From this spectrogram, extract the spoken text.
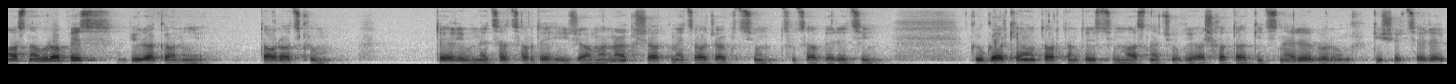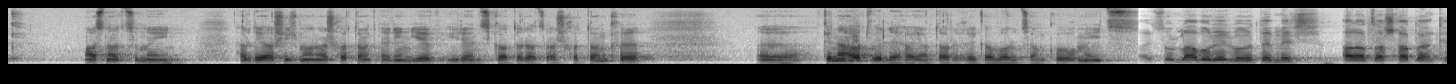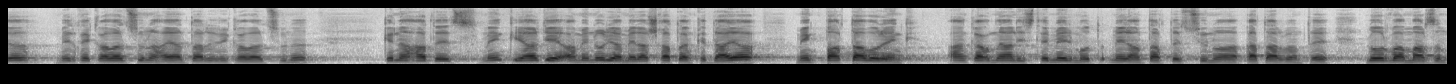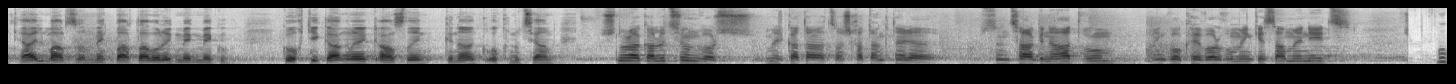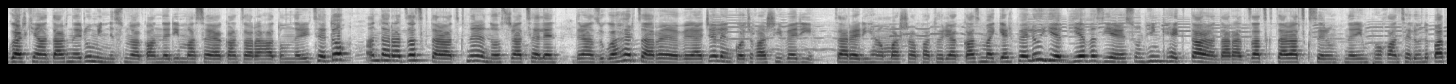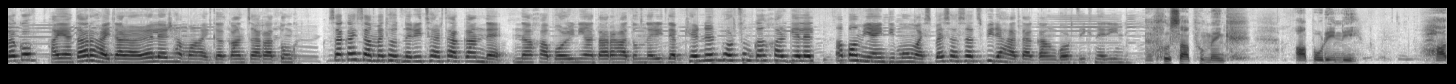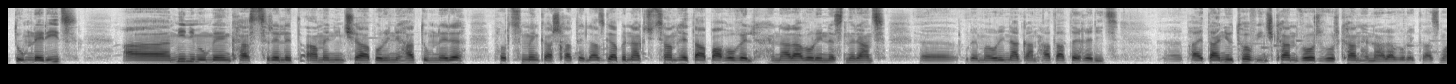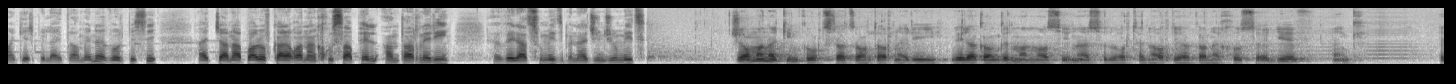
մասնավորապես բյուրականի տարածքում տեղի ունեցած հրդեհի ժամանակ շատ մեծ աջակցություն ցուցաբերեցին Գուգարքի անտարտնտեսություն մասնաճյուղի աշխատակիցները, որոնք գիշեր-ցերեկ մասնակցում էին հրդեհաշիժման աշխատանքներին եւ իրենց կատարած աշխատանքը գնահատվել է հայ անտառի ղեկավարության կողմից Այսօր լավ օր էր, որովհետև մեր արած աշխատանքը, մեր ղեկավարությունը, հայ անտառի ղեկավարությունը գնահատեց։ Մենք իհարկե ամենօրյա մեր աշխատանքը դա է, մենք պարտավոր ենք անկախ նրանից թե մեր մոտ մեր անտարտեսությունը կատարվում թե լորվա մարզում թե այլ մարզում մենք պարտավոր ենք մենք մեկ կողքի կանգնենք անցնենք գնանք օգնության Շնորհակալություն որ մեր կատարած աշխատանքները սնցա գնահատվում մենք ողջևորվում ենք այս ամենից Գուգարքի անտառներում 90-ականների մասսայական ծառահատումներից հետո անտառածածկ տարածքները նոսրացել են, դրան զուգահեռ ծառերը վերաճել են կոճղաշիվերի։ Ծառերի համար շաբաթօրյա կազմակերպելու եւ եւս 35 հեկտար անտառածածկ տարածք սերունդներին փոխանցելու նպատակով հայ անտառը հայտարարել էր համահայկական ծառատունք։ Սակայն սա մեթոդներից հերթականն է, նախաբորինի անտառահատումների դեպքերն են փորձում կանխարգելել, ապա միայն դիմում այսպես ասած վիրահատական գործիքներին։ Խուսափում ենք ապորինի հատումներից մինիմում ենք հասցրել այդ ամեն ինչը ապօրինի հատումները փորձում ենք աշխատել ազգաբնակչության հետ ապահովել հնարավորինս նրանց ուրեմն օրինական հատատեղերից փայտանյութով ինչքան որ որքան հնարավոր է կազմակերպել այդ ամենը, որպիսի այդ ճանապարհով կարողանանք խուսափել անտառների վերացումից, բնաջնջումից ժամանակին կորցրած անտառների վերականգնման մասին այսօր արդեն արդիական է խոսել եւ մենք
